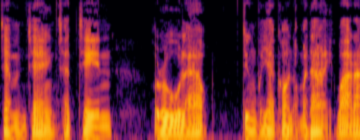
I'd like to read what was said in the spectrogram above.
แจ่มแจ้งชัดเจน รู้แล้วจึงพยากรณ์ออกมาได้ว่าอะไร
